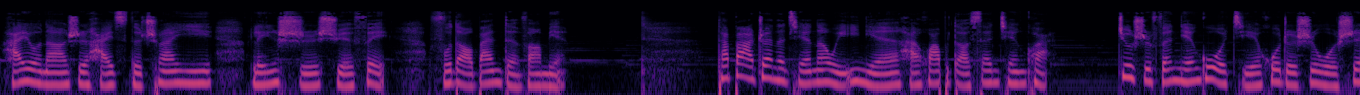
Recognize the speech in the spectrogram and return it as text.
还有呢是孩子的穿衣、零食、学费、辅导班等方面。他爸赚的钱呢，我一年还花不到三千块。就是逢年过节或者是我生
